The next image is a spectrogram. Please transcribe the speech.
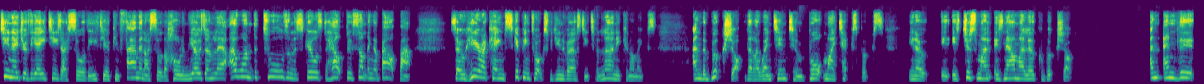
teenager of the 80s, I saw the Ethiopian famine, I saw the hole in the ozone layer. I want the tools and the skills to help do something about that. So here I came skipping to Oxford University to learn economics and the bookshop that I went into and bought my textbooks, you know, it's just my is now my local bookshop. And and the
